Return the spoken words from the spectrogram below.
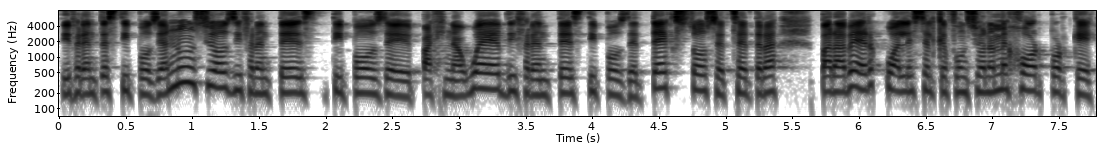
diferentes tipos de anuncios, diferentes tipos de página web, diferentes tipos de textos, etcétera, para ver cuál es el que funciona mejor, porque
